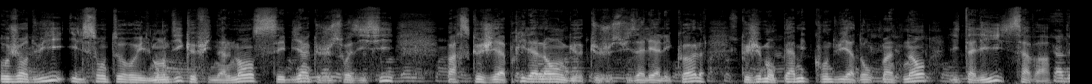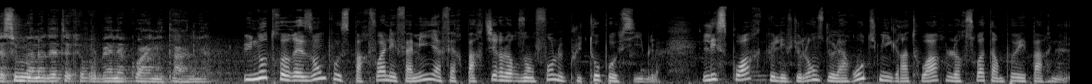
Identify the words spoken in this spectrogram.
Aujourd'hui, ils sont heureux. Ils m'ont dit que finalement, c'est bien que je sois ici parce que j'ai appris la langue, que je suis allé à l'école, que j'ai mon permis de conduire. Donc maintenant, l'Italie, ça va. Une autre raison pousse parfois les familles à faire partir leurs enfants le plus tôt possible. L'espoir que les violences de la route migratoire leur soient un peu épargnées.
